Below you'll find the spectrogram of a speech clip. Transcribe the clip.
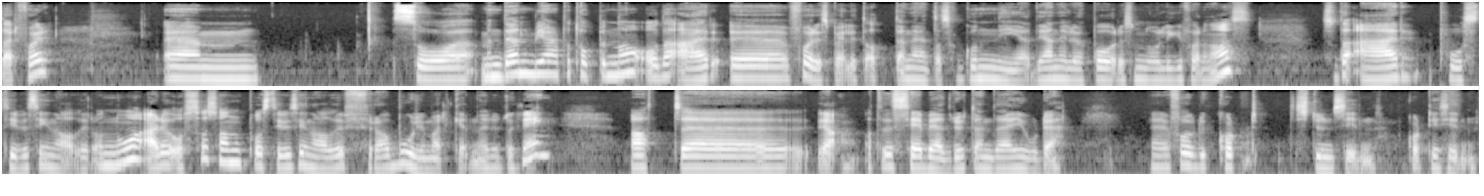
derfor. Um, så, men den, vi er på toppen nå, og det er uh, forespeilet at den renta skal gå ned igjen i løpet av året som nå ligger foran oss. Så det er positive signaler. Og nå er det jo også sånn positive signaler fra boligmarkedene rundt omkring at, eh, ja, at det ser bedre ut enn det gjorde eh, for kort stund siden. Kort tid siden.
